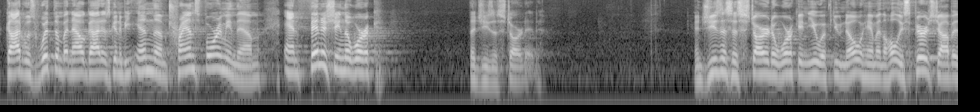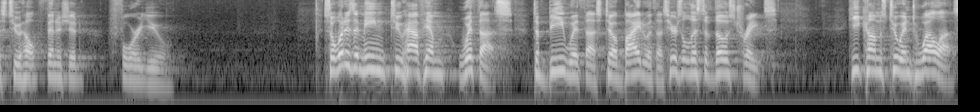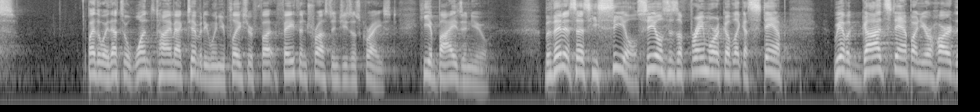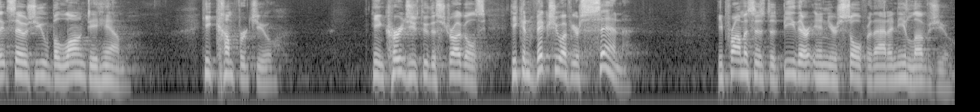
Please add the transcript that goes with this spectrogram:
God was with them, but now God is going to be in them, transforming them and finishing the work that Jesus started. And Jesus has started a work in you if you know him, and the Holy Spirit's job is to help finish it for you. So, what does it mean to have him with us, to be with us, to abide with us? Here's a list of those traits. He comes to indwell us. By the way, that's a one time activity when you place your faith and trust in Jesus Christ. He abides in you. But then it says he seals. Seals is a framework of like a stamp. We have a God stamp on your heart that says you belong to him. He comforts you, he encourages you through the struggles, he convicts you of your sin. He promises to be there in your soul for that, and he loves you.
